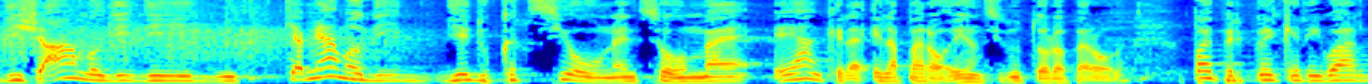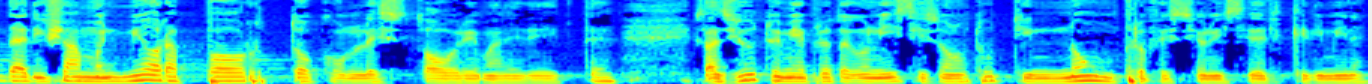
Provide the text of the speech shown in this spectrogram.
diciamo, di, di- chiamiamo di, di educazione, insomma, è anche la, è la parola, innanzitutto la parola. Poi per quel che riguarda, diciamo, il mio rapporto con le storie maledette, innanzitutto i miei protagonisti sono tutti non professionisti del crimine,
